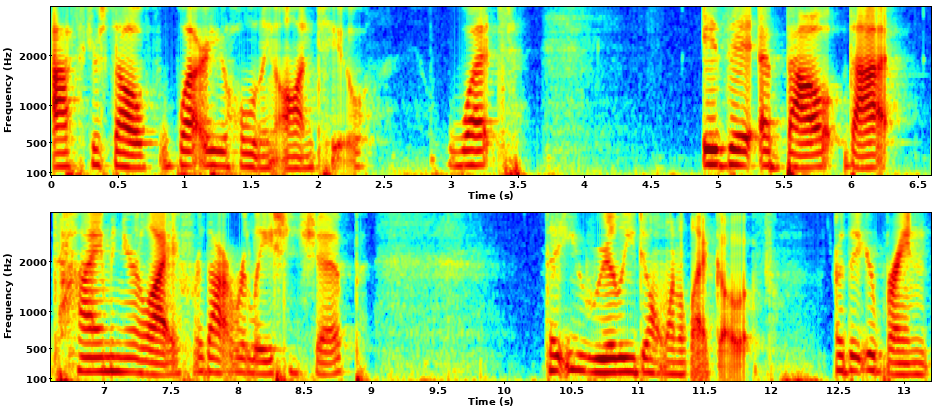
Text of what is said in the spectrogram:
Ask yourself, what are you holding on to? What is it about that time in your life or that relationship that you really don't want to let go of? Or that your brain,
